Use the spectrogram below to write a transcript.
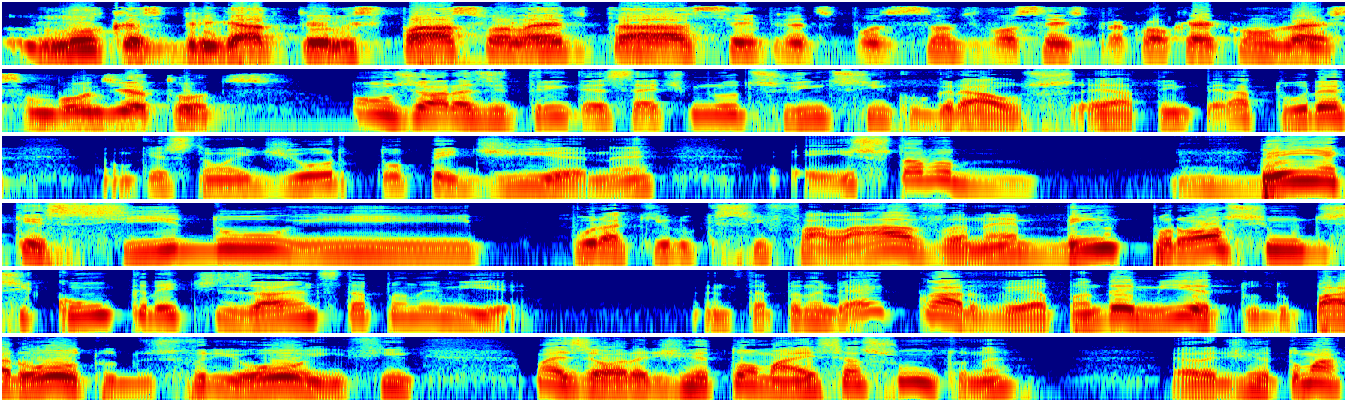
Lucas, obrigado pelo espaço. A Leve está sempre à disposição de vocês para qualquer conversa. Um bom dia a todos. 11 horas e 37 minutos, 25 graus é a temperatura. É uma questão aí de ortopedia, né? Isso estava bem aquecido e por aquilo que se falava, né, bem próximo de se concretizar antes da pandemia. Antes da pandemia, é claro, veio a pandemia, tudo parou, tudo esfriou, enfim, mas é hora de retomar esse assunto, né? É hora de retomar.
